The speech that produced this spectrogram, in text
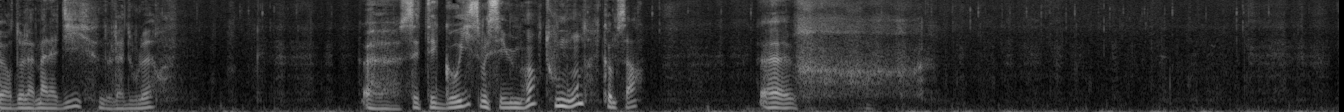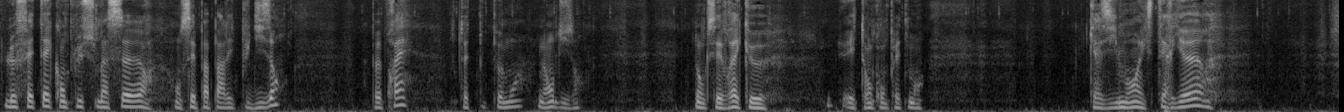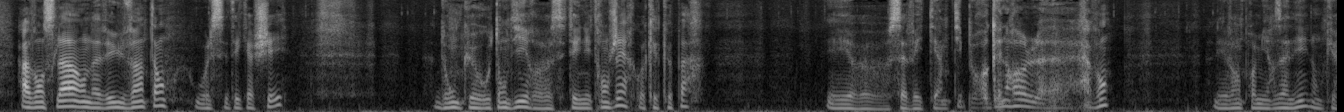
de la maladie, de la douleur. Euh, cet égoïsme, c'est humain, tout le monde, comme ça. Euh, le fait est qu'en plus, ma sœur, on ne s'est pas parlé depuis 10 ans, à peu près, peut-être un peu moins, non, 10 ans. Donc c'est vrai que, étant complètement, quasiment extérieur, avant cela, on avait eu 20 ans où elle s'était cachée. Donc euh, autant dire, euh, c'était une étrangère, quoi, quelque part. Et euh, ça avait été un petit peu rock'n'roll avant, les 20 premières années, donc.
